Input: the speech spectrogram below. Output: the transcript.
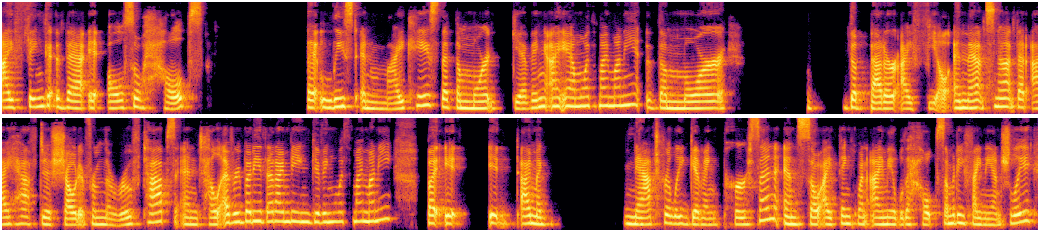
I think that it also helps at least in my case, that the more giving I am with my money, the more the better I feel. And that's not that I have to shout it from the rooftops and tell everybody that I'm being giving with my money, but it it I'm a naturally giving person and so I think when I'm able to help somebody financially,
